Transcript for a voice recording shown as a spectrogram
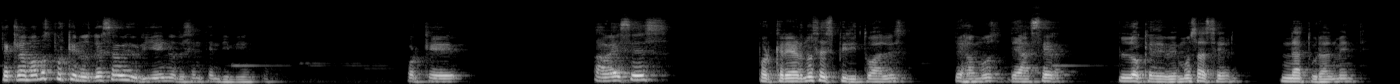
Te clamamos porque nos des sabiduría y nos des entendimiento. Porque a veces, por creernos espirituales, dejamos de hacer lo que debemos hacer naturalmente.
